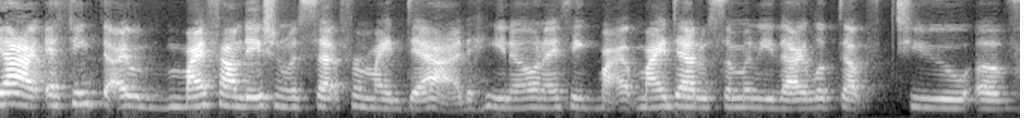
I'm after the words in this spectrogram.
yeah i think that I, my foundation was set from my dad you know and i think my, my dad was somebody that i looked up to of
